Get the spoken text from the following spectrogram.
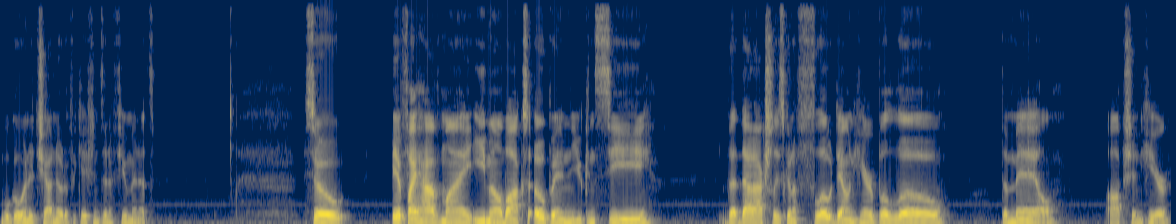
We'll go into chat notifications in a few minutes. So if I have my email box open, you can see that that actually is going to float down here below the mail option here.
